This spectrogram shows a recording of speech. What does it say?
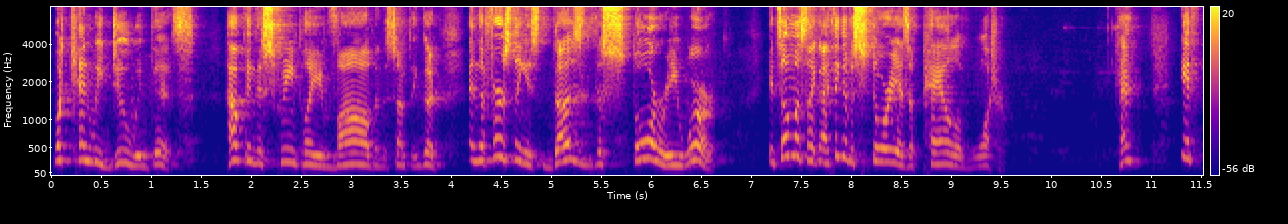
What can we do with this? How can the screenplay evolve into something good? And the first thing is, does the story work? It's almost like I think of a story as a pail of water. Okay? If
